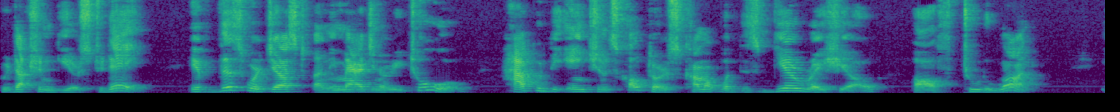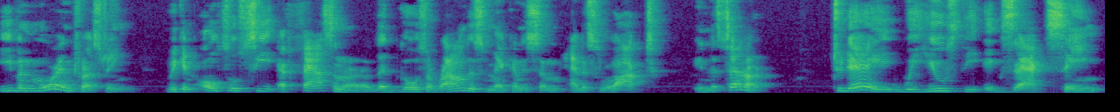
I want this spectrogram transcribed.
reduction gears today. If this were just an imaginary tool, how could the ancient sculptors come up with this gear ratio of 2 to 1? Even more interesting, we can also see a fastener that goes around this mechanism and is locked in the center. Today, we use the exact same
